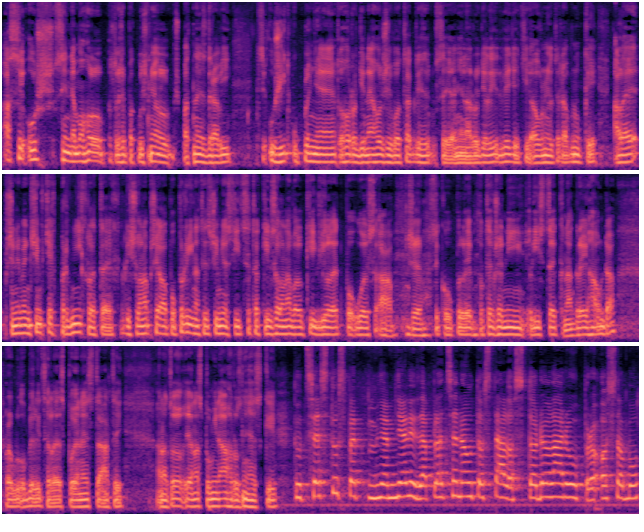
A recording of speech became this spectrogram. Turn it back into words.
asi už si nemohl, protože pak už měl špatné zdraví, si užít úplně toho rodinného života, kdy se Janě narodili dvě děti a on měl teda vnuky. Ale při nejmenším v těch prvních letech, když ona přijela poprvé na ty tři měsíce, tak ji vzal na velký výlet po USA, že si koupili otevřený lístek na Greyhounda, opravdu objeli celé Spojené státy a na to Jana vzpomíná hrozně hezky. Tu cestu jsme měli zaplacenou, to stálo 100 dolarů pro osobu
